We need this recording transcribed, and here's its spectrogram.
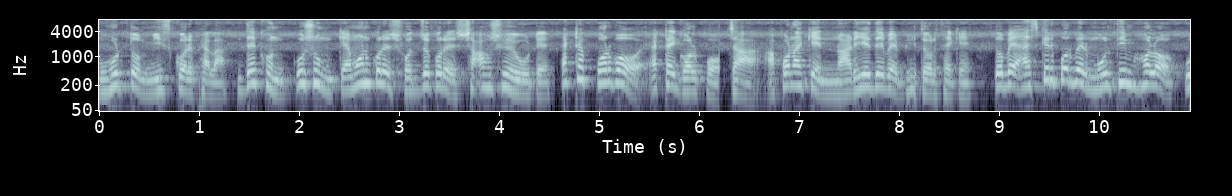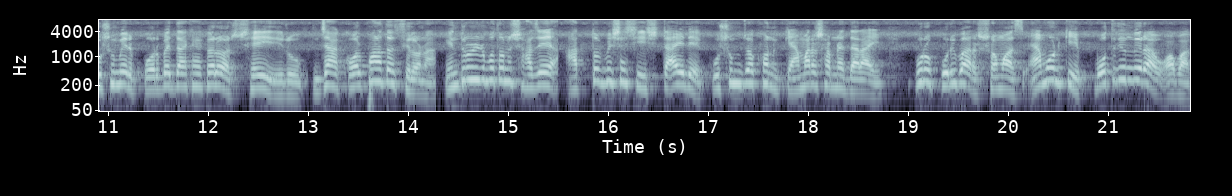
মুহূর্ত মিস করে ফেলা। দেখুন কুসুম কেমন করে সহ্য করে সাহসী হয়ে ওঠে। একটা পর্ব, একটাই গল্প যা আপনাকে নাড়িয়ে দেবে ভিতর থেকে। তবে আজকের পর্বের মূল থিম হলো কুসুমের পর্বে দেখা গেল সেই রূপ যা কল্পনাতে ছিল না। ইন্দ্রনীর মতন সাজে আত্মবিশ্বাসী স্টাইলে কুসুম যখন ক্যামেরার সামনে দাঁড়ায় পুরো পরিবার, সমাজ, এমনকি প্রতিদ্বন্দ্বীরাও অবাক।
